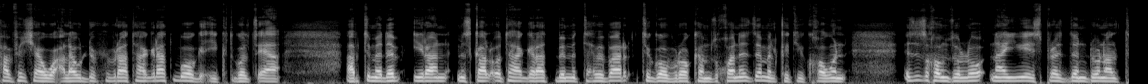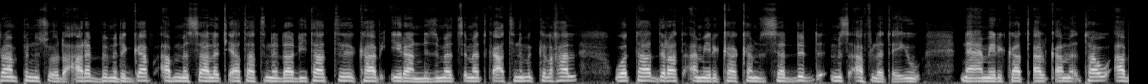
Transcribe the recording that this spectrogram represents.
ሓፈሻዊ ዋዕላ ውድብ ሕቡራት ሃገራት ብወግዒ ክትገልጾ እያ። ኣብቲ መደብ ኢራን ምስ ካልኦት ሃገራት ብምትሕብባር ትገብሮ ከም ዝኾነ ዘመልክት እዩ ክኸውን። እዚ ዝኸውን ዘሎ ናይ ዩኤስ ፕረዚደንት ዶናልድ ትራምፕ ንስዑድ ዓረብ ብምድጋፍ ኣብ መሳለጥያታት ነዳዲታት ካብ ኢራን ንዝመጽእ መጥቃዕቲ ንምክልኻል ወተሃደራት ኣሜሪካ ከም ዝሰድድ ምስ ኣፍለጠ እዩ። ናይ ኣሜሪካ ጣልቃ ምእታው ኣብ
